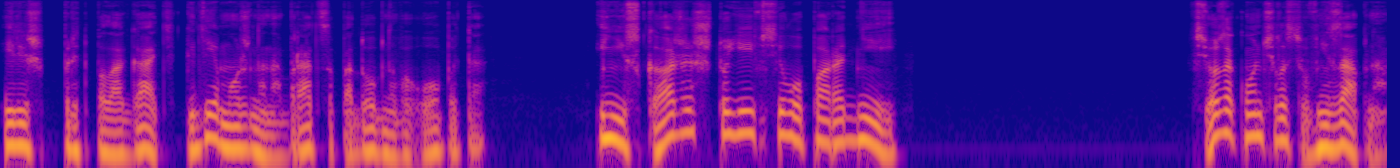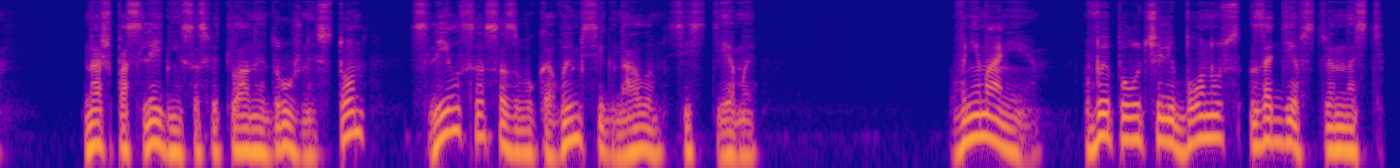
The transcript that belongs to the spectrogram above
и лишь предполагать, где можно набраться подобного опыта. И не скажешь, что ей всего пара дней. Все закончилось внезапно. Наш последний со Светланой дружный стон слился со звуковым сигналом системы — Внимание! Вы получили бонус за девственность.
